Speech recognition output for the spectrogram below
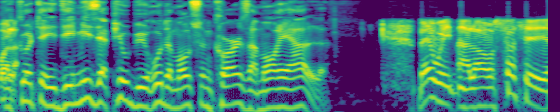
oui. Écoute, il y a des mises à pied au bureau de Molson Coors à Montréal. Ben oui, alors ça c'est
